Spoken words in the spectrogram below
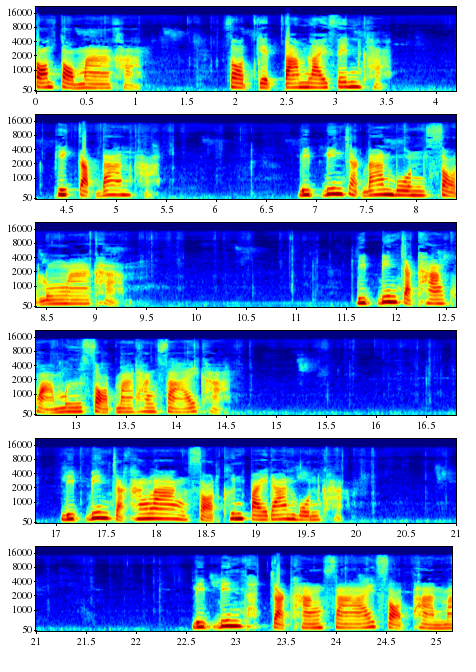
ตอนต่อมาค่ะ สอดเก็บตามลายเส้นค่ะ พลิกกลับด้านค่ะ ริบบิ้นจากด้านบนสอดลงมาค่ะ ริบบิ้นจากทางขวามือสอดมาทางซ้ายค่ะ ริบบิ้นจากข้างล่างสอดขึ้นไปด้านบนค่ะ ริบบิ้นจากทางซ้ายสอดผ่านมา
